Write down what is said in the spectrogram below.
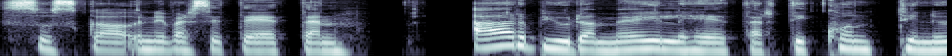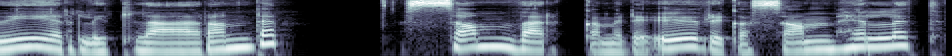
så ska universiteten erbjuda möjligheter till kontinuerligt lärande, samverka med det övriga samhället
